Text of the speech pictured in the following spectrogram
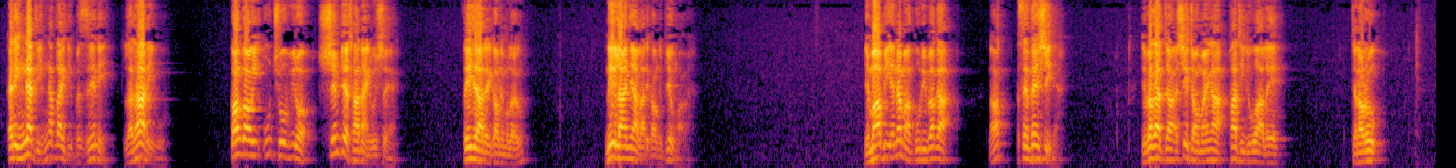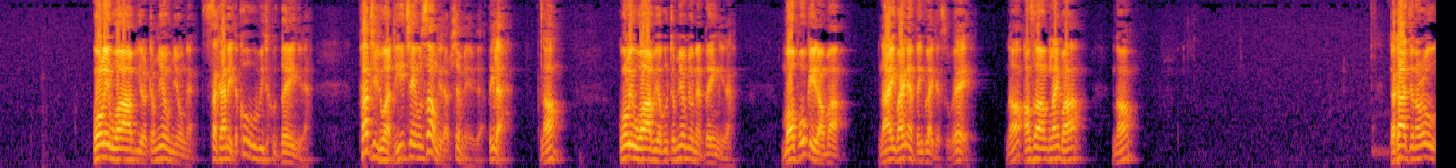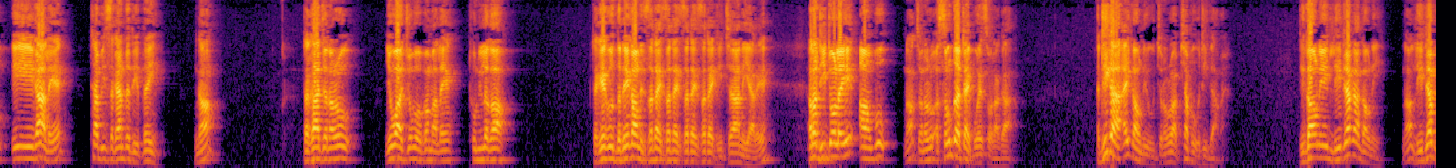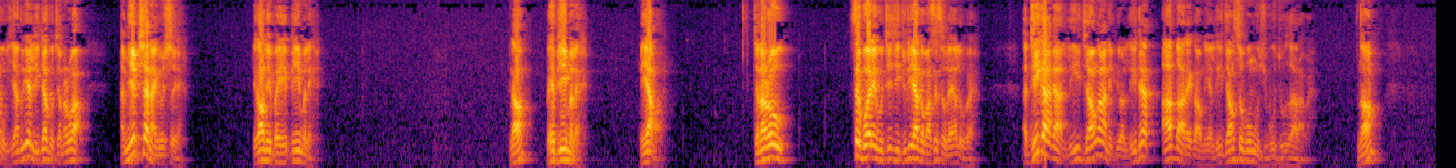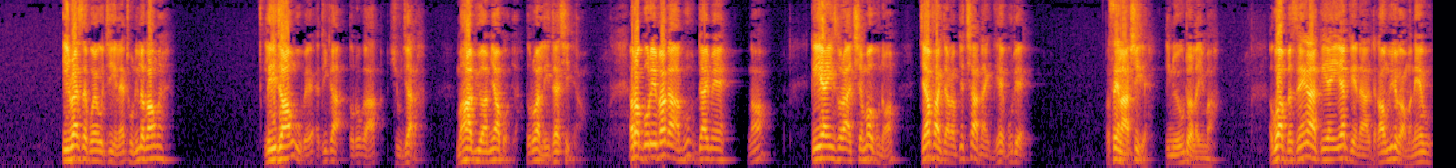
အဲ့ဒီငတ်တွေငတ်တိုက်တွေပဇင်းတွေလထတွေကို ကောင်းကောင်းကြီးဥချိုးပြီးတော့ရှင်းပြထားနိုင်လို့ရှိရင်သိကြတဲ့ကောင်းနေမလို့နေလားညလားဒီကောင်းနေပြုတ်မှာပဲမြန်မာပြည်အနက်မှာကိုဒီဘက်ကနော်အစင်သိရှိနေဒီဘက်ကကြာအရှိတောင်ပိုင်းကဖာတီတို့ကလည်းကျွန်တော်တို့ကုန်းလေးဝါပြီးတော့တမြုံမြုံနဲ့စကန်းတွေတစ်ခုပြီးတစ်ခုသိနေတာဖာတီတို့ကဒီအချိန်ကိုစောင့်နေတာဖြစ်မယ်ဗျသိလားနော်ကုန်းလေးဝါပြီးတော့အခုတမြုံမြုံနဲ့သိနေတာမော်ဖိုးကေတော်မှနိုင်ပိုင်းနဲ့သိမ့်ပလိုက်တယ်ဆိုပဲနော်အောင်ဆောင်လိုက်ပါနော် တခါကျွန်တော်တို့ AA ကလည်းထပ်ပြီးစကန်တက်တွေသိမ်းနော်တခါကျွန်တော်တို့ရုပ်ဝကျိုးဘောဘက်မှာလည်းထုံဒီလကောက်တကယ်ကိုသတင်းကောင်းတွေဇက်တိုက်ဇက်တိုက်ဇက်တိုက်ဇက်တိုက်ကြီးကြားနေရတယ်အဲ့တော့ဒီဒေါ်လာရေးအောင်ဖို့နော်ကျွန်တော်တို့အဆုံးသက်တိုက်ပွဲဆိုတာကအဓိကအဲ့ကောင်တွေကိုကျွန်တော်တို့ကဖြတ်ဖို့အဓိကပဲဒီကောင်တွေလေဓာတ်ကကောင်တွေနော်လေဓာတ်ကိုရန်သူရဲ့လေဓာတ်ကိုကျွန်တော်တို့ကအမြင့်ဖြတ်နိုင်လို့ရှိရင်ဒီကောင်တွေဘယ်ပြေးမလဲနော်ဘယ်ပြေးမလဲမရပါဘူးကျွန်တော်တို့ စစ်ပွဲတွေကိုကြည့်ကြည့်ဒုတိယကမ္ဘာစစ်ဆိုလဲအဲ့လိုပဲအဓိကကလီချောင်းကနေပြီးတော့လီတက်အားတာတဲ့ကောင်တွေကလီချောင်းစုပ်ဖို့မှုယူဖို့ကြိုးစားတာပဲနော်အီရတ်စစ်ပွဲကိုကြည့်ရင်လည်းထိုနည်း၎င်းပဲလီချောင်းကိုပဲအဓိကသူတို့ကယူကြတာမဟာဗျူဟာမြောက်ပေါ့ဗျာသူတို့ကလီတက်ရှိတယ်အဲ့တော့ကိုရီဘက်ကအခုတိုင်းပဲနော် KI ဆိုတာအချင်မဟုတ်ဘူးနော် Jet Fighter တော့ပြစ်ချနိုင်ခဲ့ဘူးတဲ့ပစင်လာရှိတယ်ဒီမျိုးဥတော်လိုင်းမှာအခုကပစင်က KIA ရကင်တာတကောင်ပြီးတကောင်မနေဘူး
